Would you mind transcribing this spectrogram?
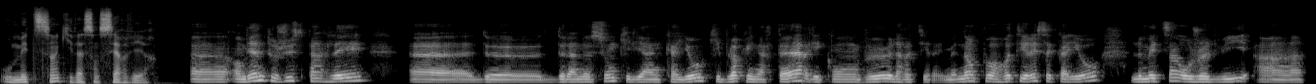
au médecin qui va s'en servir? On vient tout juste parler euh, de, la notion qu'il y a un caillot qui bloque une artère et qu'on veut la retirer. Maintenant, pour retirer ce caillot, le médecin aujourd'hui a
